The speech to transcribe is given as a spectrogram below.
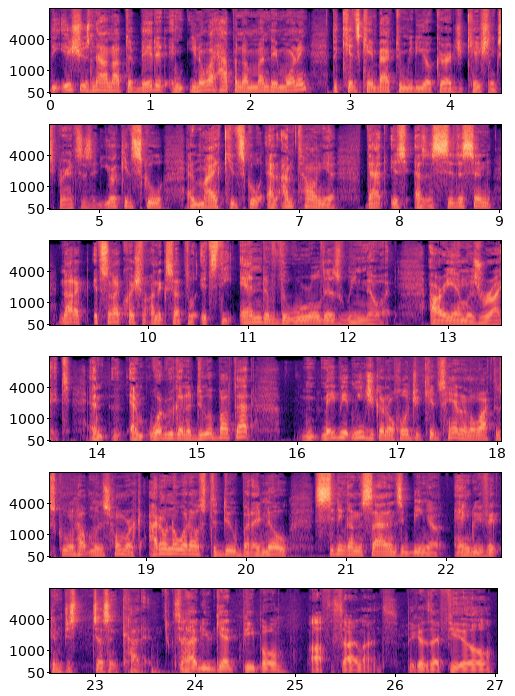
The issue is now not debated. And you know what happened on Monday morning? The kids came back to mediocre education experiences at your kid's school and my kid's school. And I'm telling you, that is as a citizen, not a, it's not a question of unacceptable. It's the end of the world as we know it. REM was right. And and what are we going to do about that? Maybe it means you're going to hold your kid's hand on the walk to school and help him with his homework. I don't know what else to do, but I know sitting on the sidelines and being an angry victim just doesn't cut it. So how do you get people off the sidelines? Because I feel,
